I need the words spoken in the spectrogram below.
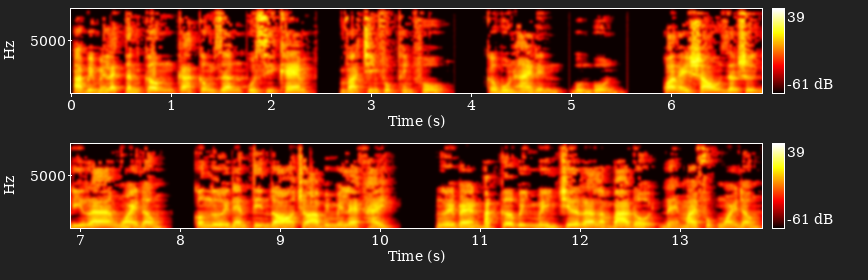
Abimelech tấn công các công dân của Sikhem và chinh phục thành phố câu 42 đến 44. Qua ngày sau, dân sự đi ra ngoài đồng, có người đem tin đó cho Abimelech hay. Người bèn bắt cơ binh mình chia ra làm ba đội để mai phục ngoài đồng.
